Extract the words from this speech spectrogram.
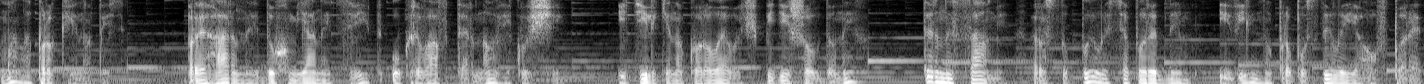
мала прокинутись. Пригарний духм'яний цвіт укривав тернові кущі, і тільки но королевич підійшов до них, терни самі розступилися перед ним і вільно пропустили його вперед,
